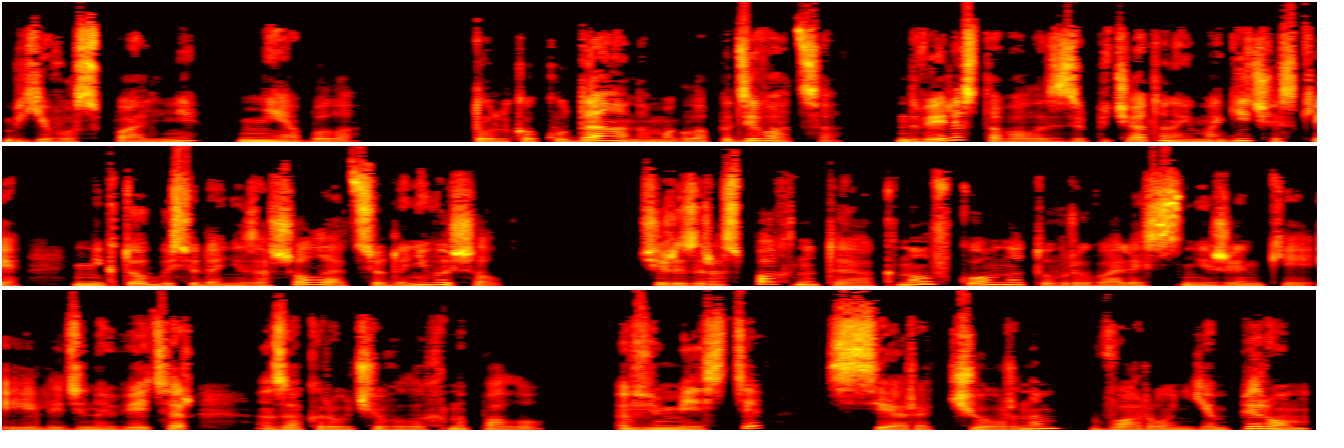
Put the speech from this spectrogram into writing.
в его спальне не было. Только куда она могла подеваться? Дверь оставалась запечатанной магически. Никто бы сюда не зашел и отсюда не вышел. Через распахнутое окно в комнату врывались снежинки, и ледяной ветер закручивал их на полу. Вместе с серо-черным вороньим пером.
